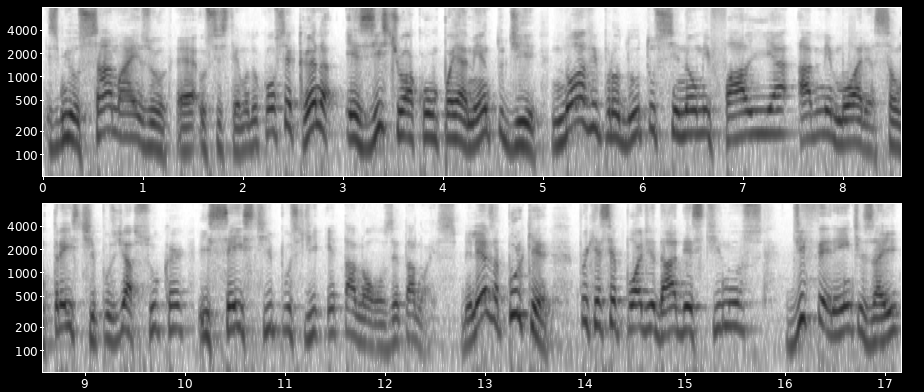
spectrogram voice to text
esmiuçar mais o, é, o sistema do Consecana, existe o acompanhamento de nove produtos, se não me falha a memória. São três tipos de açúcar e seis tipos de etanol, os etanóis. Beleza? Por quê? Porque você pode dar destinos diferentes aí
